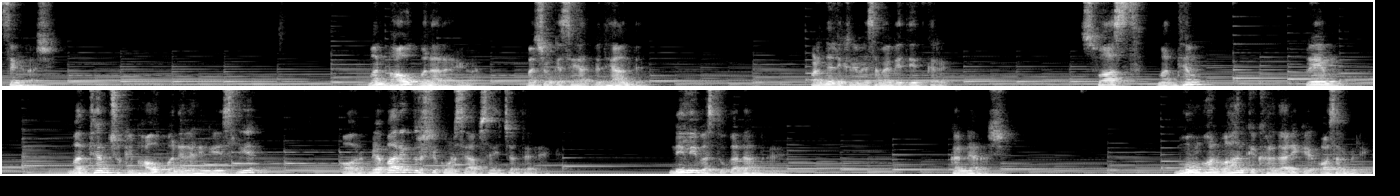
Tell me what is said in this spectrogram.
सिंह राशि। मन भावुक बना रहेगा। बच्चों की सेहत पे ध्यान दें। पढ़ने लिखने में समय व्यतीत करें। स्वास्थ्य, मध्यम, प्रेम, मध्यम चूँकि भावुक बने रहेंगे इसलिए, और व्यापारिक दृष्टिकोण से आप सही चलते रहेंगे। नीली वस्तु का दान करें। कन्या राशि। भूम भवन वाहन की खरीदारी के अवसर मिलेंगे।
